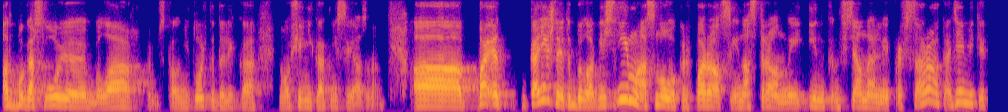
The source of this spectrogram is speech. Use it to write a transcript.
от богословия была, я бы сказал, не только далека, но вообще никак не связана. А, конечно, это было объяснимо. Основа корпорации иностранные инконфессиональные профессора, академики,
